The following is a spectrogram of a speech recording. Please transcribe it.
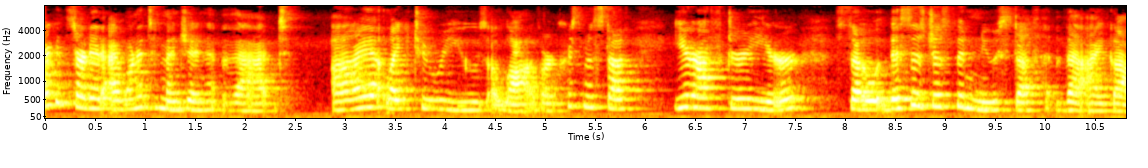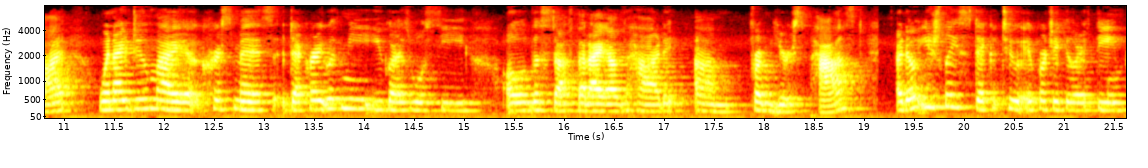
I get started, I wanted to mention that I like to reuse a lot of our Christmas stuff year after year. So this is just the new stuff that I got. When I do my Christmas decorate with me, you guys will see all of the stuff that I have had um, from years past. I don't usually stick to a particular theme,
